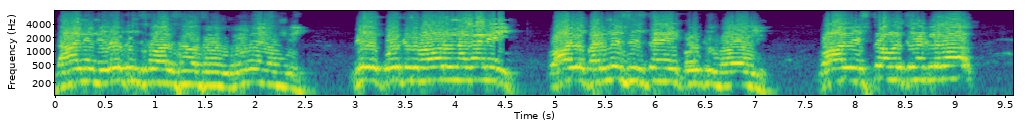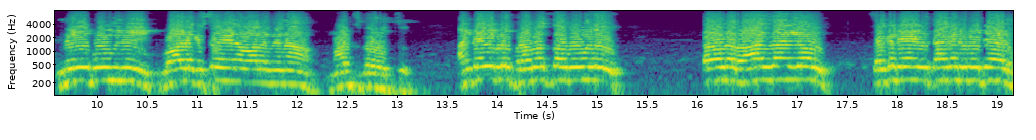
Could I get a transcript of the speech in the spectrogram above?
దాన్ని నిరూపించుకోవాల్సిన అవసరం మేమే ఉంది. మీరు కోర్టుకు పోవాలన్నా కానీ వాళ్ళు పర్మిషన్ ఇస్తేనే కోర్టుకు పోవాలి. వాళ్ళు ఇష్టం వచ్చినట్లుగా మీ భూమిని వాళ్ళకి ఇష్టమైన వాళ్ళ మీద మార్చుకోవచ్చు. అంటే ఇప్పుడు ప్రభుత్వ భూములు తర్వాత రాజధానిలో సెక్రటరీ తాకట్టు పెట్టారు.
